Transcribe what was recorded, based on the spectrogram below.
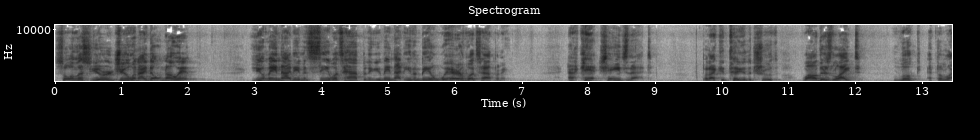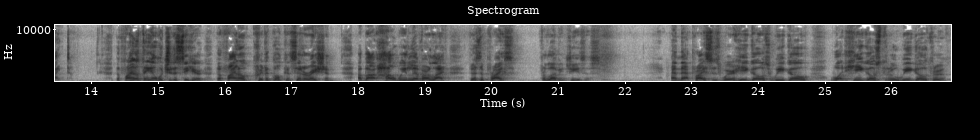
So unless you're a Jew and I don't know it, you may not even see what's happening. You may not even be aware of what's happening. And I can't change that. But I can tell you the truth while there's light, look at the light. The final thing I want you to see here, the final critical consideration about how we live our life. There's a price for loving Jesus. And that price is where he goes, we go. What he goes through, we go through.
